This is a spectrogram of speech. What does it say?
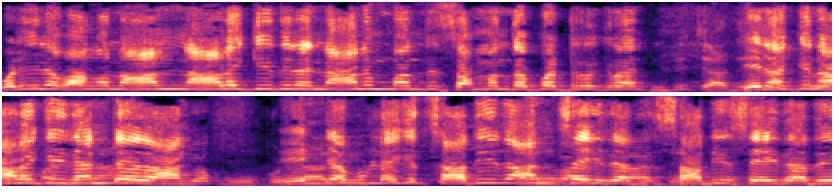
வெளியில் வாங்க நான் நாளைக்கு இதில் நானும் வந்து சம்மந்தப்பட்டிருக்கிறேன் எனக்கு நாளைக்கு தண்டை தான். எந்த பிள்ளைக்கு சதி தான் செய்தது சதி செய்தது.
